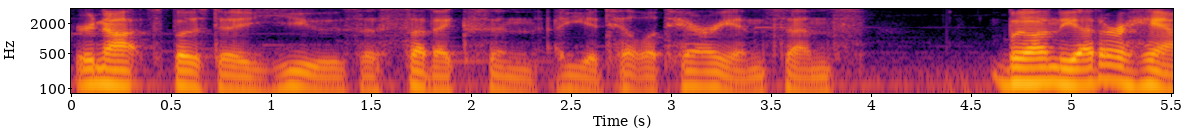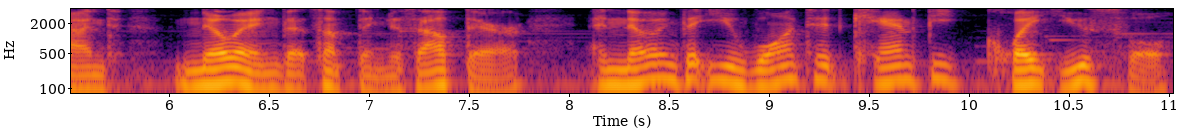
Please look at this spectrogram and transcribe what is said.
you're not supposed to use aesthetics in a utilitarian sense. But on the other hand, knowing that something is out there and knowing that you want it can be quite useful.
